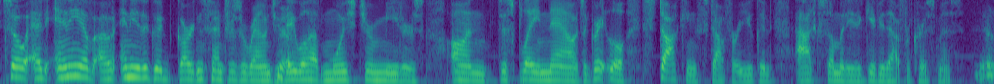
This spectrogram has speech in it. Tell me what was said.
so at any of uh, any of the good garden centers around you, Yeah. they will have moisture meters on display now. It's a great little stocking stuffer. You can ask somebody to give you that for Christmas. Yeah.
